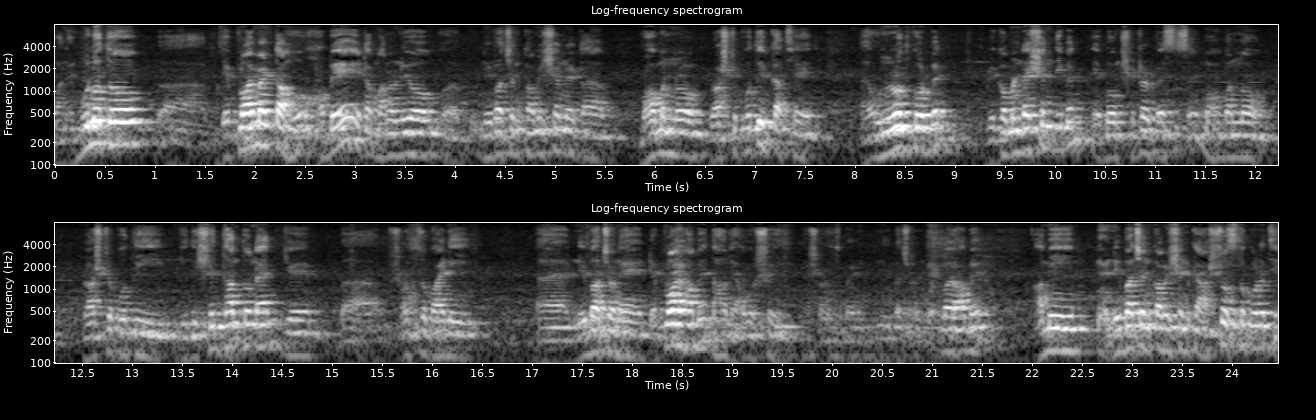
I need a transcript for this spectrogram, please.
মানে মূলত ডিপ্লয়মেন্টটা হবে, এটা মাননীয় নির্বাচন কমিশন এটা মহামান্য রাষ্ট্রপতির কাছে অনুরোধ করবেন রেকমেন্ডেশন দিবেন এবং সেটার বেসিসে মহামান্য রাষ্ট্রপতি যদি সিদ্ধান্ত নেন যে সশস্ত্র বাহিনী নির্বাচনে ডিপ্লয় হবে, তাহলে অবশ্যই সশস্ত্র বাহিনী নির্বাচনে ডিপ্লয় হবে। আমি নির্বাচন কমিশনকে আশ্বস্ত করেছি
